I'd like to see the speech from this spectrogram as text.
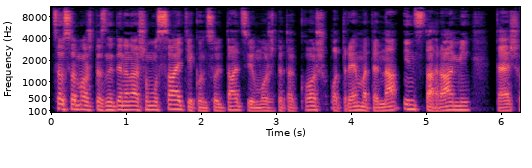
Це все можете знайти на нашому сайті. Консультацію можете також отримати на інстаграмі теж.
